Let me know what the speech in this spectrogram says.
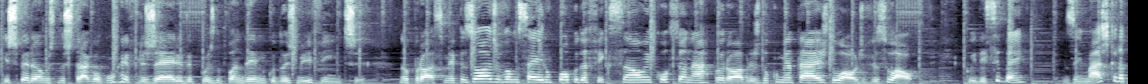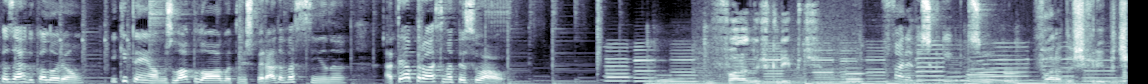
que esperamos nos traga algum refrigério depois do pandêmico 2020. No próximo episódio, vamos sair um pouco da ficção e incursionar por obras documentais do audiovisual. Cuide-se bem, usem máscara apesar do calorão e que tenhamos logo logo a tão esperada vacina. Até a próxima, pessoal! Fora do script. Fora do script. Fora do script.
